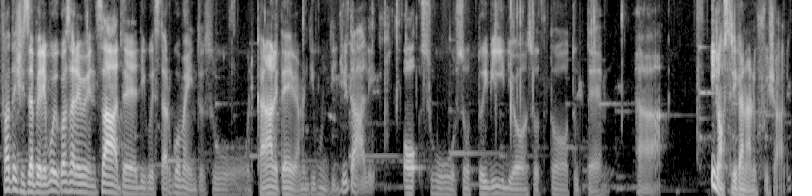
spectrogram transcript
Fateci sapere voi cosa ne pensate di questo argomento sul canale Telegram di Punti Digitali o su, sotto i video, sotto tutti uh, i nostri canali ufficiali.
